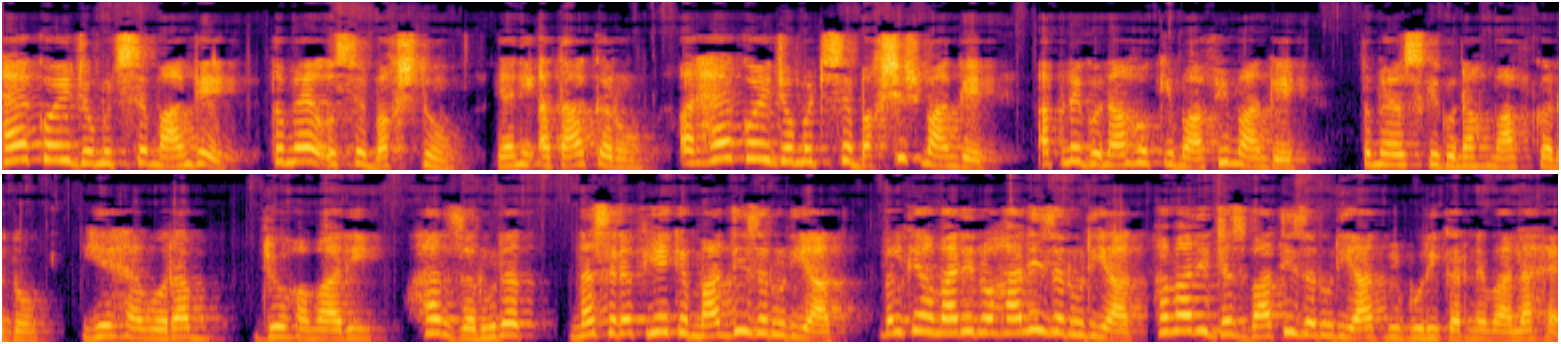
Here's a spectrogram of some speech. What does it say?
ہے کوئی جو مجھ سے مانگے تو میں اسے بخش دوں یعنی عطا کروں۔ اور ہے کوئی جو مجھ سے بخشش مانگے، اپنے گناہوں کی معافی مانگے تو میں اس کے گناہ معاف کر دوں۔ یہ ہے وہ رب جو ہماری ہر ضرورت، نہ صرف یہ کہ مادی ضروریات، بلکہ ہماری روحانی ضروریات، ہماری جذباتی ضروریات بھی پوری کرنے والا ہے۔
